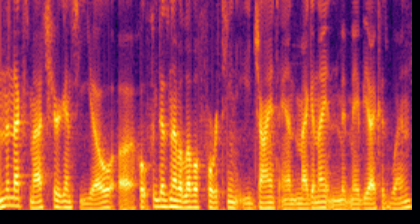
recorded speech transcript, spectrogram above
in the next match here against Yo. Uh, hopefully doesn't have a level 14 E-Giant and Mega Knight, and maybe I could win.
